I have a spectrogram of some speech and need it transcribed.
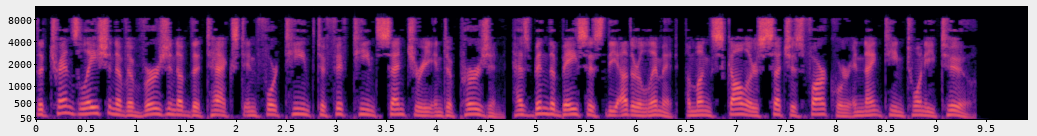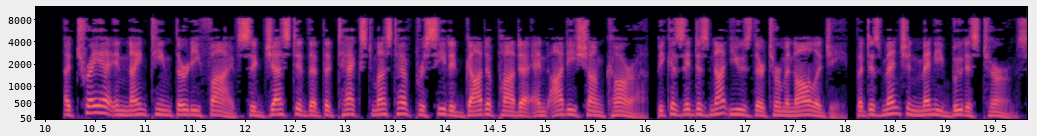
The translation of a version of the text in 14th to 15th century into Persian, has been the basis the other limit, among scholars such as Farquhar in 1922. Atreya in 1935 suggested that the text must have preceded Gaudapada and Adi Shankara, because it does not use their terminology, but does mention many Buddhist terms.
